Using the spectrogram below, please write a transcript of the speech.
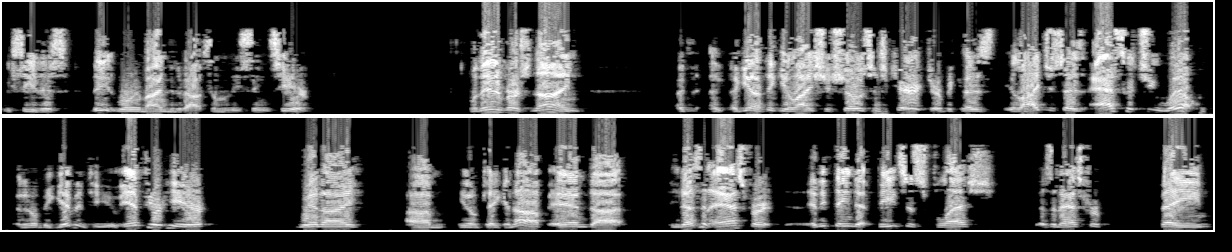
we see this, we're reminded about some of these things here. Well then in verse 9, again, I think Elisha shows his character because Elijah says, ask what you will and it'll be given to you if you're here when I, um, you know, taken up. And, uh, he doesn't ask for anything that feeds his flesh, doesn't ask for fame.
